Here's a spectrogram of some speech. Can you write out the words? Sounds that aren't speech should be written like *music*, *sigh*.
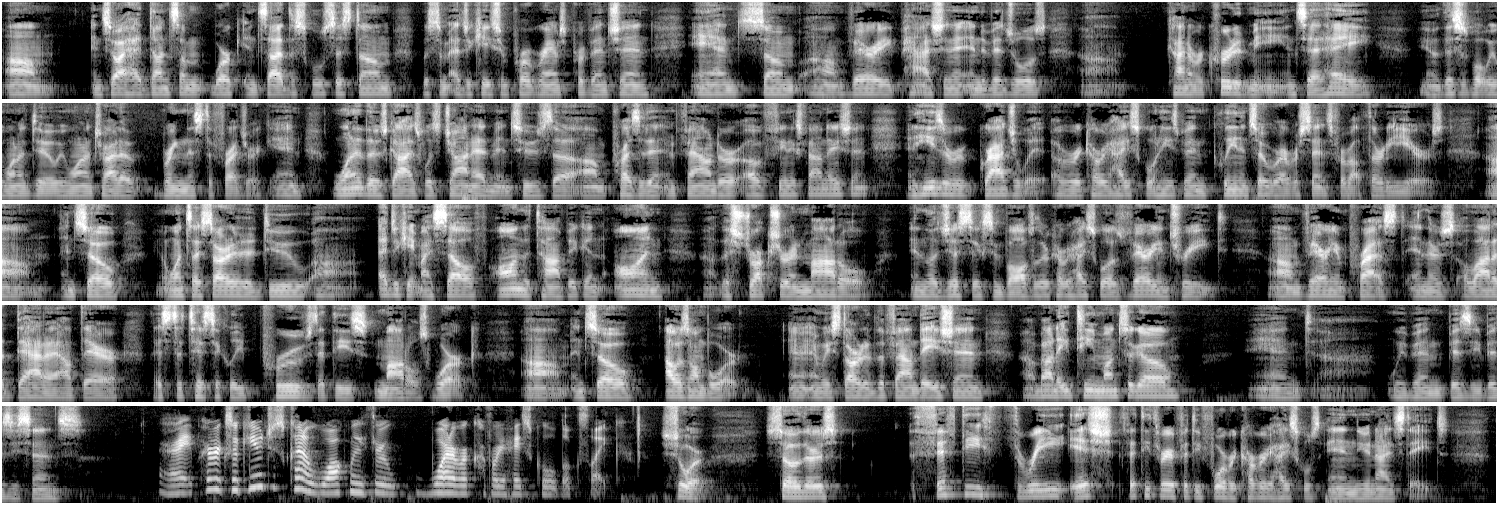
Um, and so I had done some work inside the school system with some education programs, prevention, and some um, very passionate individuals um, kind of recruited me and said, "Hey, you know, this is what we want to do. We want to try to bring this to Frederick. And one of those guys was John Edmonds, who's the um, president and founder of Phoenix Foundation. And he's a graduate of a recovery high school, and he's been clean and sober ever since for about 30 years. Um, and so you know, once I started to do uh, educate myself on the topic and on uh, the structure and model and logistics involved with recovery high school, I was very intrigued um, very impressed. And there's a lot of data out there that statistically proves that these models work. Um, and so I was on board, and, and, we started the foundation about 18 months ago, and uh, we've been busy, busy since. All right, perfect. So, can you just kind of walk me through what a recovery high school looks like? Sure. So, there's 53 ish, 53 or 54 recovery high schools in the United States.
